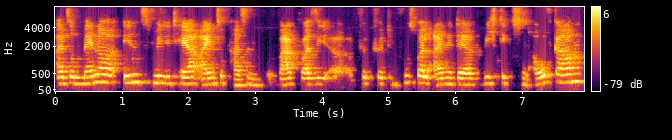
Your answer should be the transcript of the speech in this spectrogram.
also Männer ins Militär einzupassen, war quasi äh, für, für den Fußball eine der wichtigsten Aufgaben.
